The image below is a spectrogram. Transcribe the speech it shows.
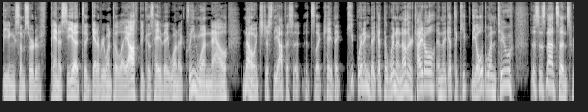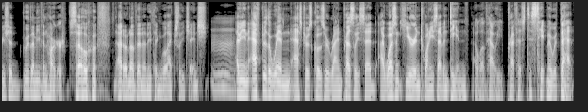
being some sort of panacea to get everyone to lay off because hey they won a clean one now. No it's just the opposite. It's like hey they keep winning. They get to win another title and they get to keep the old one too. This is nonsense. We should boo them even harder. So i don't know that anything will actually change. Mm. i mean after the win astros closer ryan pressly said i wasn't here in 2017 i love how he prefaced his statement with that.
